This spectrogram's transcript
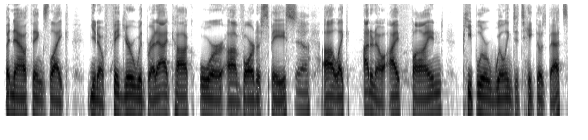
but now things like, you know, Figure with Brett Adcock or uh, Varda Space. Yeah. Uh, like, I don't know, I find people who are willing to take those bets,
